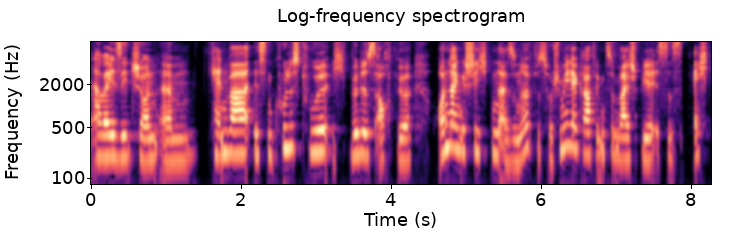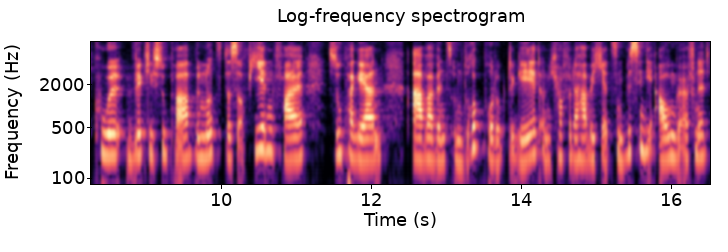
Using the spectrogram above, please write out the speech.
Aber ihr seht schon, ähm, Canva ist ein cooles Tool. Ich würde es auch für Online-Geschichten, also ne, für Social-Media-Grafiken zum Beispiel, ist es echt cool, wirklich super. Benutzt das auf jeden Fall super gern. Aber wenn es um Druckprodukte geht, und ich hoffe, da habe ich jetzt ein bisschen die Augen geöffnet,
